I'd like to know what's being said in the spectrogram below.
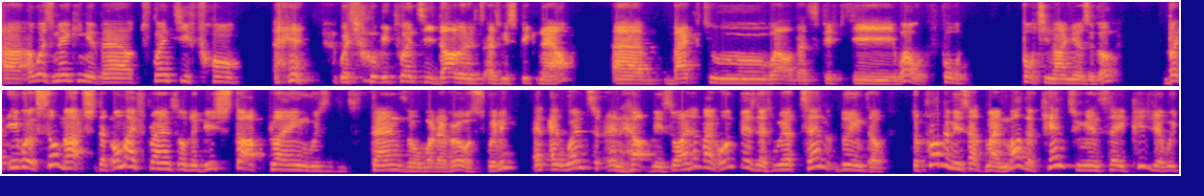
Uh, I was making about 20 francs, which will be $20 as we speak now, uh, back to, well, that's 50, well, four, 49 years ago. But it worked so much that all my friends on the beach stopped playing with stands or whatever or swimming and, and went and helped me. So I had my own business. We were 10 doing so. The problem is that my mother came to me and said, PJ, we,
